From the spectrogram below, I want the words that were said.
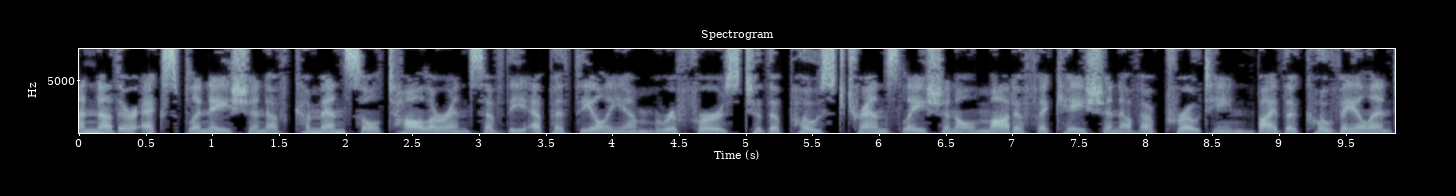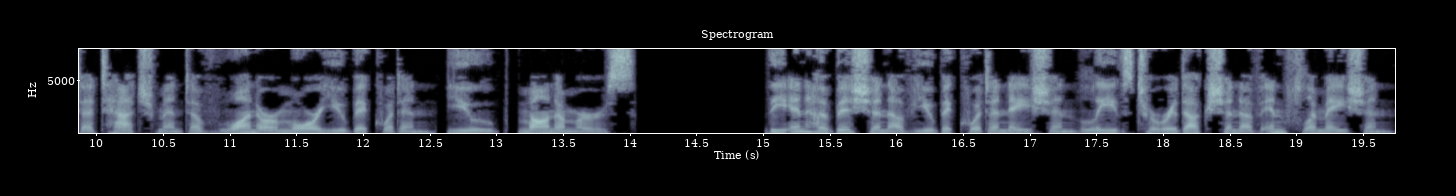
Another explanation of commensal tolerance of the epithelium refers to the post-translational modification of a protein by the covalent attachment of one or more ubiquitin monomers. The inhibition of ubiquitination leads to reduction of inflammation,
